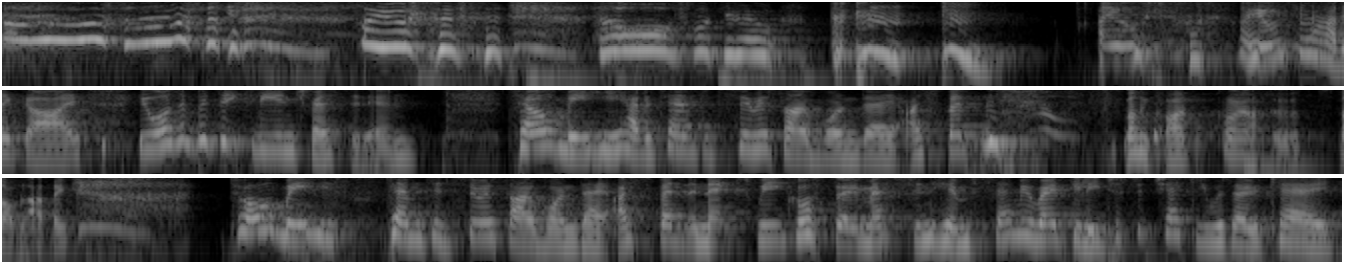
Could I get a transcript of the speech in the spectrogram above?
Uh, oh fucking hell. I also I also had a guy who wasn't particularly interested in tell me he had attempted suicide one day. I spent the oh my god, stop laughing. Told me he's attempted suicide one day. I spent the next week or so messaging him semi regularly just to check he was okay.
